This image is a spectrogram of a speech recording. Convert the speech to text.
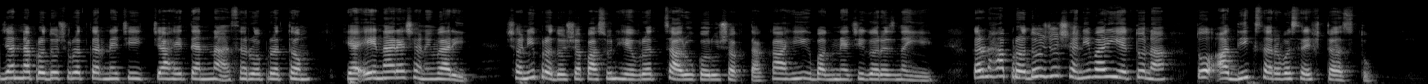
ज्यांना प्रदोष व्रत करण्याची इच्छा आहे त्यांना सर्वप्रथम ह्या येणाऱ्या शनिवारी शनी प्रदोषापासून हे व्रत चालू करू शकता. काही बघण्याची गरज नाही आहे कारण हा प्रदोष जो शनिवारी येतो ना तो अधिक सर्वश्रेष्ठ असतो.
